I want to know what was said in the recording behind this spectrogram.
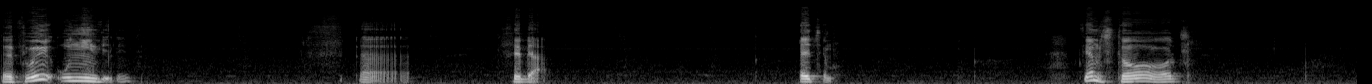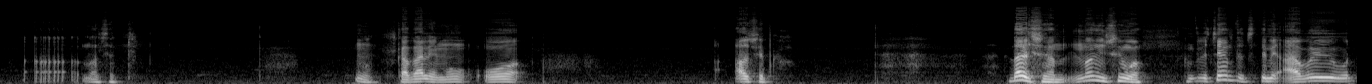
То есть вы унизили э, себя этим. Тем, что вот, а, значит, ну, сказали ему о ошибках. Дальше, ну ничего, с ними, а вы, вот,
